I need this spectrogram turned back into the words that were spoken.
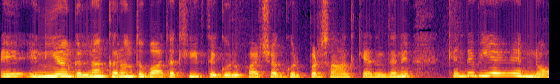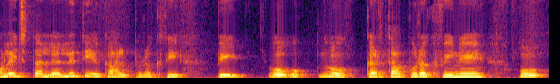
ਇਹ ਇੰਨੀਆਂ ਗੱਲਾਂ ਕਰਨ ਤੋਂ ਬਾਅਦ ਅਖੀਰ ਤੇ ਗੁਰੂ ਪਾਤਸ਼ਾਹ ਗੁਰਪ੍ਰਸਾਦ ਕਹਿ ਦਿੰਦੇ ਨੇ? ਕਹਿੰਦੇ ਵੀ ਇਹ ਨੌਲੇਜ ਤਾਂ ਲੈ ਲਈ ਅਕਾਲ ਪੁਰਖ ਦੀ ਵੀ ਉਹ ਉਹ ਕਰਤਾ ਪੁਰਖ ਵੀ ਨੇ, ਉਹ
